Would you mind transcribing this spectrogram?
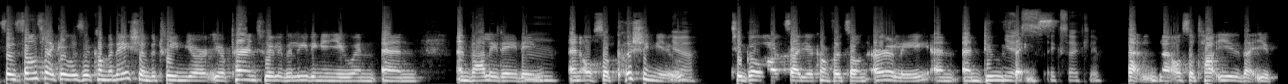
So it sounds like it was a combination between your your parents really believing in you and and and validating mm. and also pushing you yeah. to go outside your comfort zone early and and do yes, things. exactly that, that also taught you that you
